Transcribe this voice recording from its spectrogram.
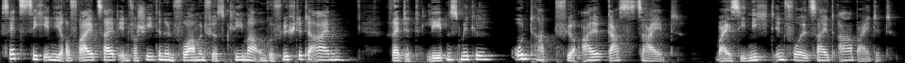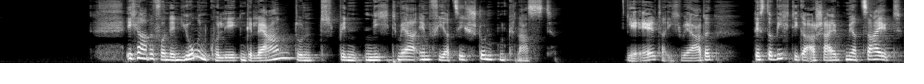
setzt sich in ihrer Freizeit in verschiedenen Formen fürs Klima und Geflüchtete ein, rettet Lebensmittel und hat für all das Zeit, weil sie nicht in Vollzeit arbeitet. Ich habe von den jungen Kollegen gelernt und bin nicht mehr im 40-Stunden-Knast. Je älter ich werde, desto wichtiger erscheint mir Zeit.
